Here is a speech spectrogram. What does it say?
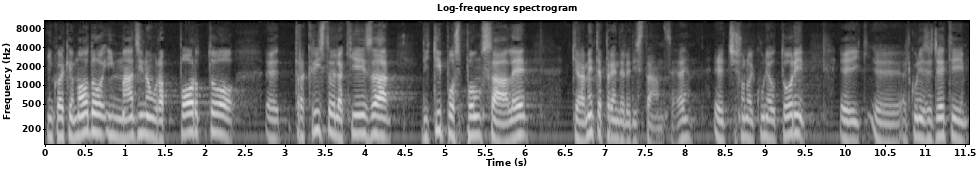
in qualche modo immagina un rapporto eh, tra Cristo e la Chiesa di tipo sponsale, chiaramente prende le distanze. Eh? ci sono alcuni autori, eh, alcuni esegeti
